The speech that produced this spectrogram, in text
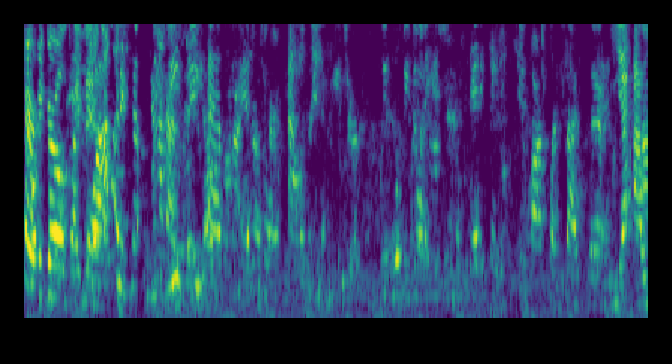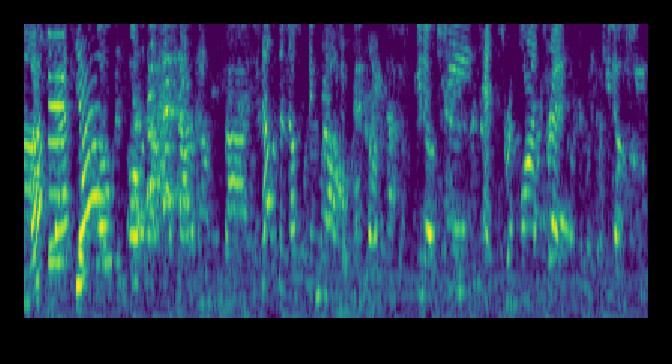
curvy girls right now? Well, I'm going to tell you, we do have on our editorial calendar in the future, we will be doing an issue that's dedicated to our plus size women. yeah, I Um, love it. That's Yes. what Bo is all about. It's not about size. And that was another thing with. You know, she had blonde dreads. You know, she's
